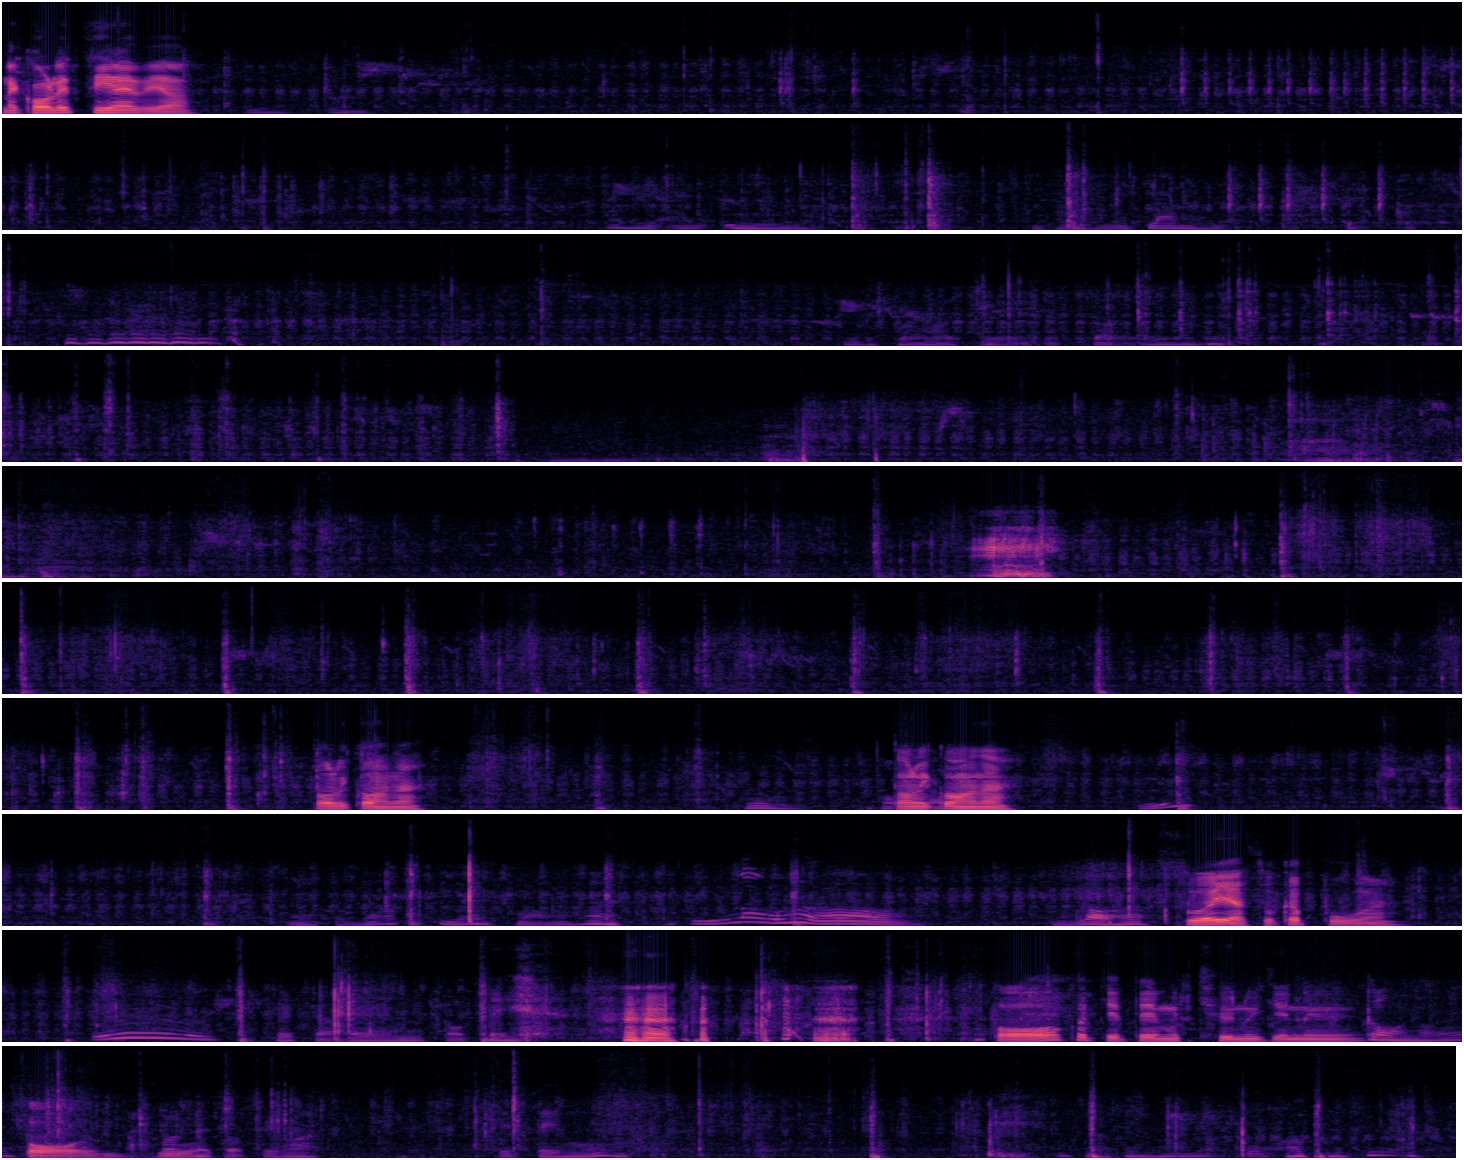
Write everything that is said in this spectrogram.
ในก่อนเล็กซีให้ไปอะ ăn ăn ừ làm Tao lấy con nè, tao lấy con nè. lâu hả lâu ha Suối à, suối cấp phú à. ใช้จ่ายมันต่อเตะ ต่อก็จะเต็มชื่อนึงจะนึง ก่อนเนาะ ต่ออ เรา ยู่ ใช้ต่อเตะมาเตะเต็มเขาถือมุมเตะมาก็โอนเตะโลเกียร์ Lapang dah, lapang dah. Sebenarnya aku dah ano. รอบเราแต่ชิมารอพุ่นตาซื้อ Lapang dah plak, so lapang dah je. นี่เป็นนา ชูด้วย เนาะของโกว่า รอบเรา Lapang dah. เพราะมันก่อนนะ Hmm? อัจแล้วก็จะยังเดียน Eh, sini ni plak, saya saya plak lok kan. Sini kau memang heh ya. นี่เหมือนนะก็จะเอาหมดตังนี่นาตังได้ฮะชิดตารถเต๋อแต่ว่าเอาโจคุณจ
